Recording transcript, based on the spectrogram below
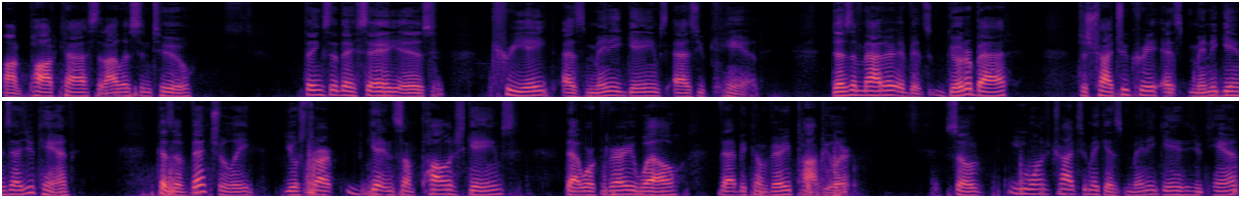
on podcasts that I listen to, things that they say is create as many games as you can. Doesn't matter if it's good or bad, just try to create as many games as you can because eventually you'll start getting some polished games that work very well, that become very popular. So you want to try to make as many games as you can.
